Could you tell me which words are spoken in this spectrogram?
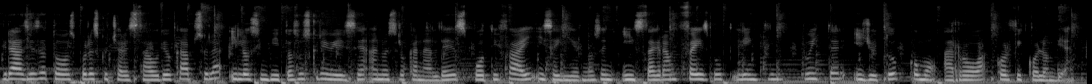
Gracias a todos por escuchar esta audio cápsula y los invito a suscribirse a nuestro canal de Spotify y seguirnos en Instagram, Facebook, LinkedIn, Twitter y YouTube como arroba corficolombiano.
